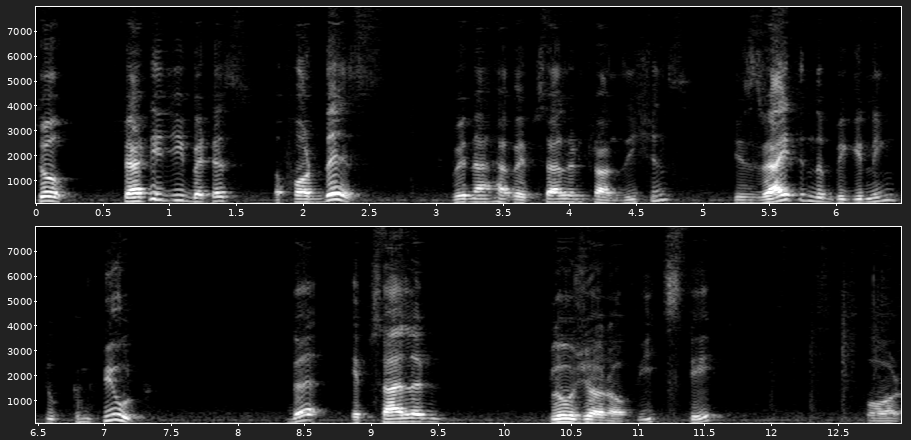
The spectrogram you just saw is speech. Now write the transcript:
So, strategy better for this when I have epsilon transitions is right in the beginning to compute the epsilon closure of each state for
